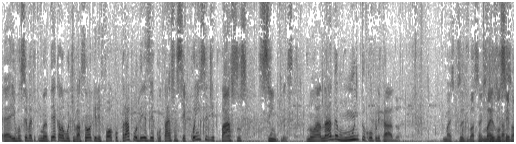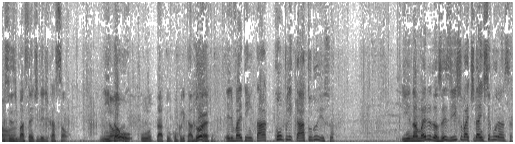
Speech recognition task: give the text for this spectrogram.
é, e você vai ter que manter aquela motivação, aquele foco para poder executar essa sequência de passos simples. Não há nada muito complicado, Mas precisa de bastante mas você precisa ó. de bastante dedicação. Então- Então, o, o tatu complicador, ele vai tentar complicar tudo isso. E na maioria das vezes isso vai te dar insegurança.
